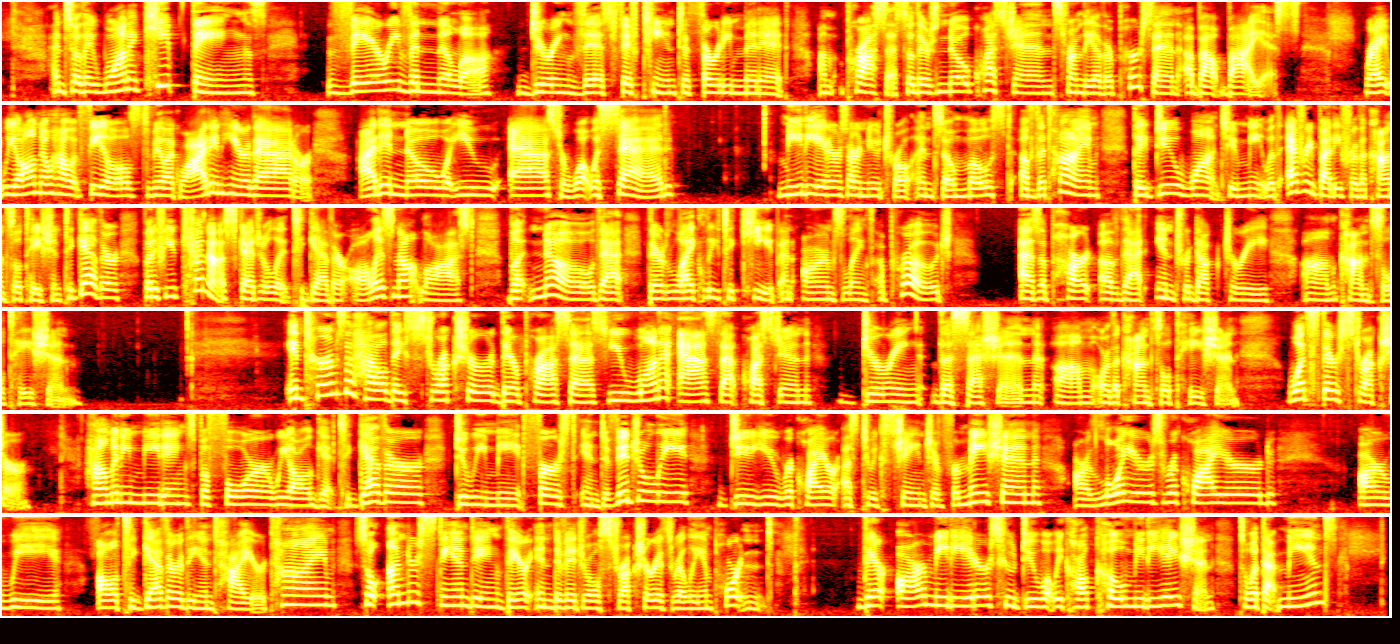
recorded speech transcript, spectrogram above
And so they want to keep things very vanilla during this 15 to 30 minute um, process. So there's no questions from the other person about bias, right? We all know how it feels to be like, well, I didn't hear that, or I didn't know what you asked or what was said mediators are neutral. And so most of the time they do want to meet with everybody for the consultation together. But if you cannot schedule it together, all is not lost, but know that they're likely to keep an arm's length approach as a part of that introductory um, consultation. In terms of how they structure their process, you want to ask that question during the session um, or the consultation? What's their structure? How many meetings before we all get together? Do we meet first individually? Do you require us to exchange information? Are lawyers required? Are we all together the entire time? So understanding their individual structure is really important. There are mediators who do what we call co-mediation. So what that means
